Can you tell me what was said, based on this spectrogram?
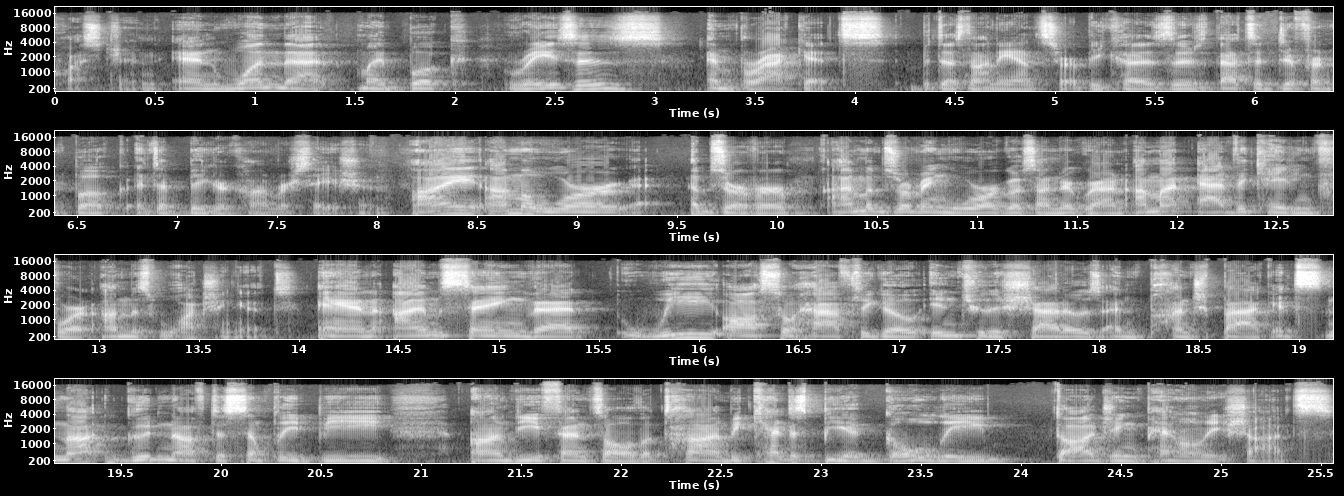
question and one that my book raises and brackets but does not answer because there's that's a different book it's a bigger conversation. I i'm a war observer. I'm observing war goes underground. I'm not advocating for it. I'm just watching it. And i'm saying that we also have to go into the shadows and punch back. It's not good enough to simply be on defense all the time. We can't just be a goalie dodging penalty shots.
